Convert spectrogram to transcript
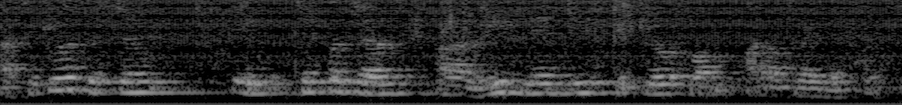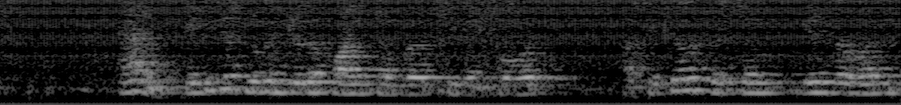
A secure system, in simple terms, are reasonably secure from unauthorized access. And if you just look into the point number three and four, a secure system is the one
